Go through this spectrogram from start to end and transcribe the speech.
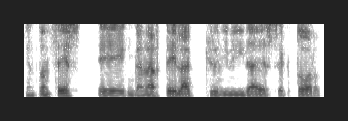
Entonces, eh, ganarte la credibilidad del sector,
